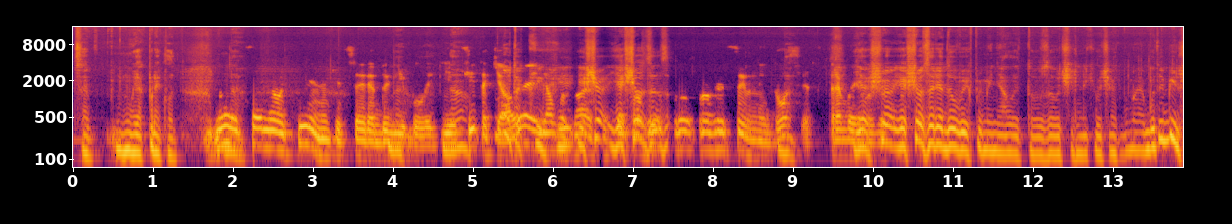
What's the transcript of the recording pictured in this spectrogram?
це ну, як приклад. Ну, Да. це не очільники, це рядові Да. були Да. діячі такі, Ну, але так, я вважаю, якщо- що це якщо з- з- про- прогресивний досвід. Треба його Якщо, якщо за рядових поміняли, то за очільників очевидно має бути більше.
